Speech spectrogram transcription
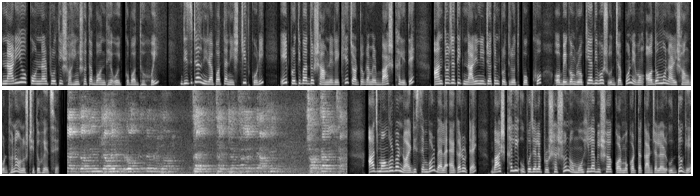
নারী ও কন্যার প্রতি সহিংসতা বন্ধে ঐক্যবদ্ধ হই, ডিজিটাল নিরাপত্তা নিশ্চিত করি, এই প্রতিপাদ্য সামনে রেখে চট্টগ্রামের বাসখালীতে আন্তর্জাতিক নারী নির্যাতন প্রতিরোধ পক্ষ ও বেগম রোকিয়া দিবস উদযাপন এবং অদম্য নারী সংবর্ধনা অনুষ্ঠিত হয়েছে। আজ মঙ্গলবার নয় ডিসেম্বর বেলা এগারোটায় বাঁশখালী উপজেলা প্রশাসন ও মহিলা বিষয়ক কর্মকর্তা কার্যালয়ের উদ্যোগে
